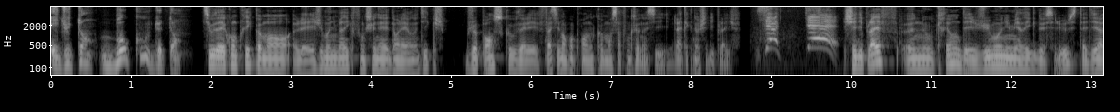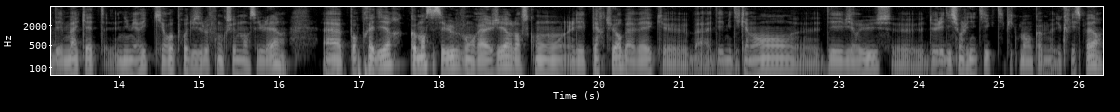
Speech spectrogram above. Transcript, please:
et du temps, beaucoup de temps. Si vous avez compris comment les jumeaux numériques fonctionnaient dans l'aéronautique, je pense que vous allez facilement comprendre comment ça fonctionne aussi, la techno chez Deep Life. Chez Deep Life, euh, nous créons des jumeaux numériques de cellules, c'est-à-dire des maquettes numériques qui reproduisent le fonctionnement cellulaire euh, pour prédire comment ces cellules vont réagir lorsqu'on les perturbe avec euh, bah, des médicaments, des virus, de l'édition génétique typiquement comme du CRISPR,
